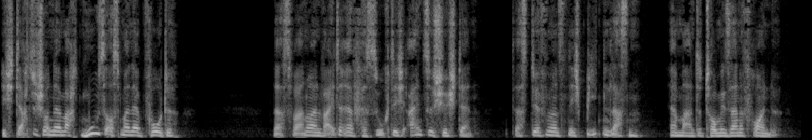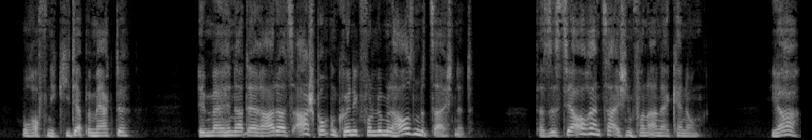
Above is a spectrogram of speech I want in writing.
Ich dachte schon, der macht Mus aus meiner Pfote. Das war nur ein weiterer Versuch, dich einzuschüchtern. Das dürfen wir uns nicht bieten lassen, ermahnte Tommy seine Freunde, worauf Nikita bemerkte, immerhin hat er Rade als Arschbombenkönig von Lümmelhausen bezeichnet. Das ist ja auch ein Zeichen von Anerkennung. Ja,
